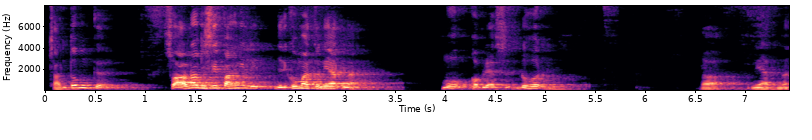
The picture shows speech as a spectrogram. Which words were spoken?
Cantum ke soalnya bisi pahili. Jadi kumaha tuh niatna? Mu qobliyah duhur. Nah niatna.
